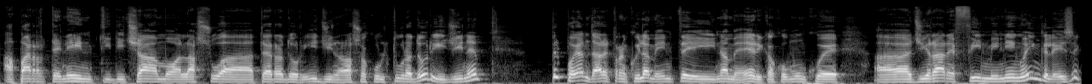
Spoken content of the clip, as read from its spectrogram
appartenenti, diciamo, alla sua terra d'origine, alla sua cultura d'origine, per poi andare tranquillamente in America, comunque a girare film in lingua inglese,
